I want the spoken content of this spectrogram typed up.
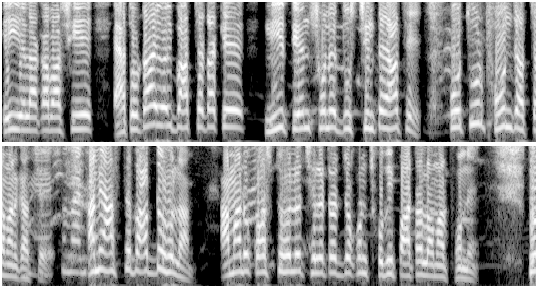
এই এলাকাবাসী এতটাই ওই বাচ্চাটাকে নিয়ে টেনশনে দুশ্চিন্তায় আছে। প্রচুর ফোন যাচ্ছে আমার কাছে। আমি আসতে বাধ্য হলাম। আমারও কষ্ট হলো ছেলেটার যখন ছবি পাঠালো আমার ফোনে। তো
